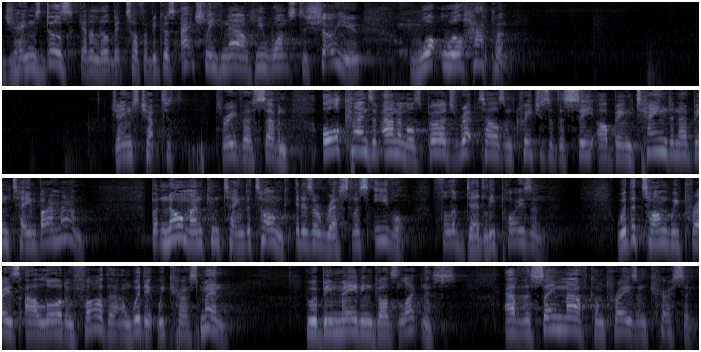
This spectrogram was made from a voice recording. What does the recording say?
James does get a little bit tougher because actually now he wants to show you what will happen James chapter 3, verse 7. All kinds of animals, birds, reptiles, and creatures of the sea are being tamed and have been tamed by man. But no man can tame the tongue. It is a restless evil, full of deadly poison. With the tongue we praise our Lord and Father, and with it we curse men who have been made in God's likeness. Out of the same mouth come praise and cursing.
